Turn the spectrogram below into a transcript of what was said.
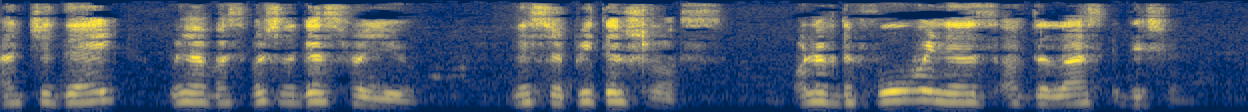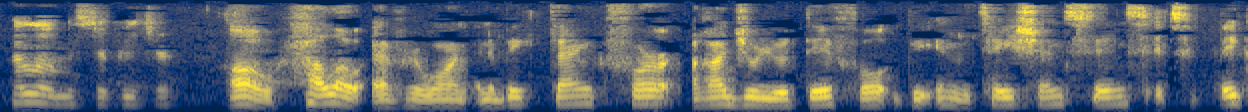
and today we have a special guest for you, Mr. Peter Scholze, one of the four winners of the last edition. Hello, Mr. Peter. Oh, hello everyone, and a big thank for Radio Lyoté for the invitation since it's a big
